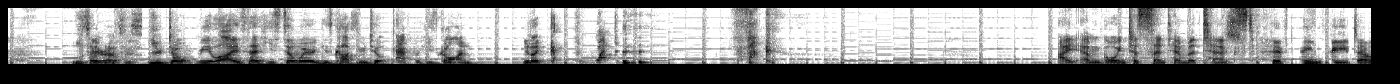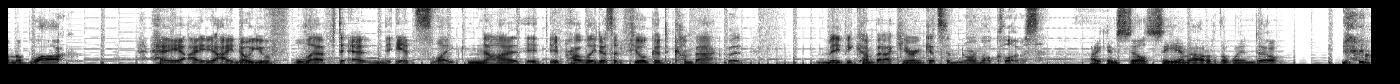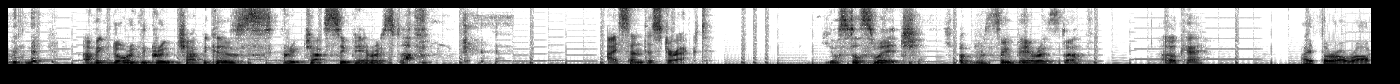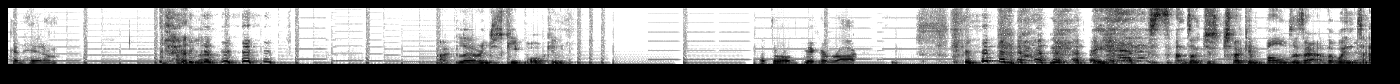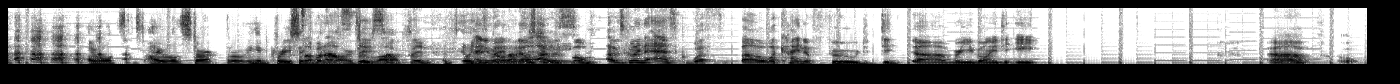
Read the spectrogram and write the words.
You don't Zero. notice. You don't realize that he's still wearing his costume until after he's gone. You're like, what? Fuck. I am going to send him a text. 15 feet down the block. Hey, I I know you've left and it's like not it, it probably doesn't feel good to come back, but maybe come back here and get some normal clothes. I can still see him out of the window. I'm, ign- I'm ignoring the group chat because group chat's superhero stuff. I send this direct. You're still Switch. You're superhero stuff. Okay. I throw a rock and hit him. I blur. I blur and just keep walking. I throw a bigger rock. Hey, Sundog just chucking boulders out of the window. I will I will start throwing increasingly Someone else larger do rocks something. until Anyway, no, I was- I was going to ask what uh, what kind of food did uh, were you going to eat? Uh,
